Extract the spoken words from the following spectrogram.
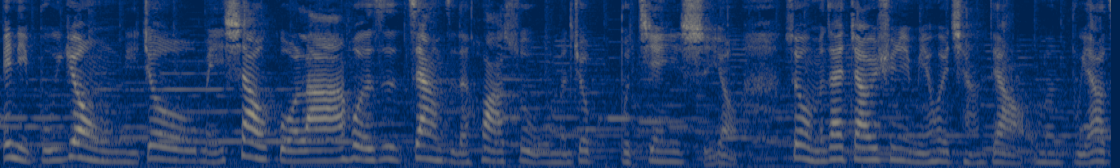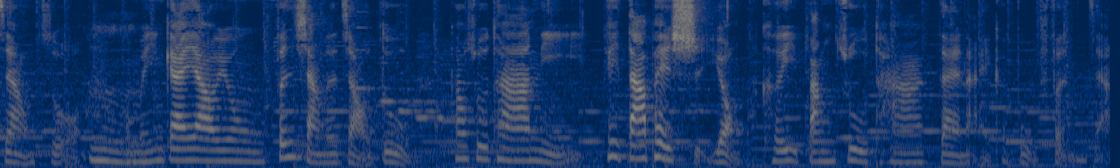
哎，你不用你就没效果啦，或者是这样子的话术，我们就不建议使用。所以我们在教育训练里面会强调，我们不要这样做。嗯，我们应该要用分享的角度，告诉他你可以搭配使用，可以帮助他在哪一个部分这样。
